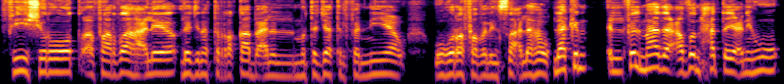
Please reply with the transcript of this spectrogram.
في شروط فرضها عليه لجنة الرقابة على المنتجات الفنية وهو رفض الإنصاع لها. لكن الفيلم هذا أظن حتى يعني هو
